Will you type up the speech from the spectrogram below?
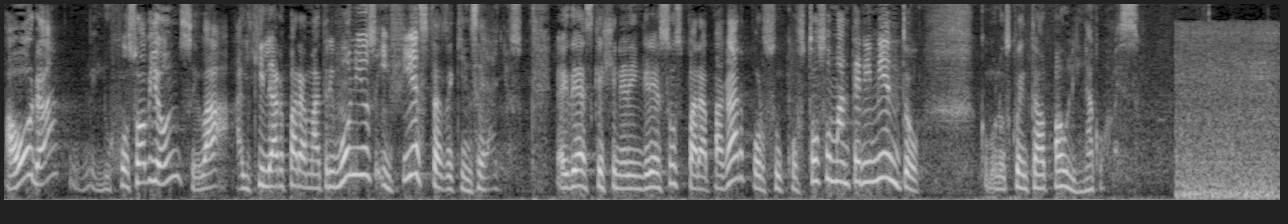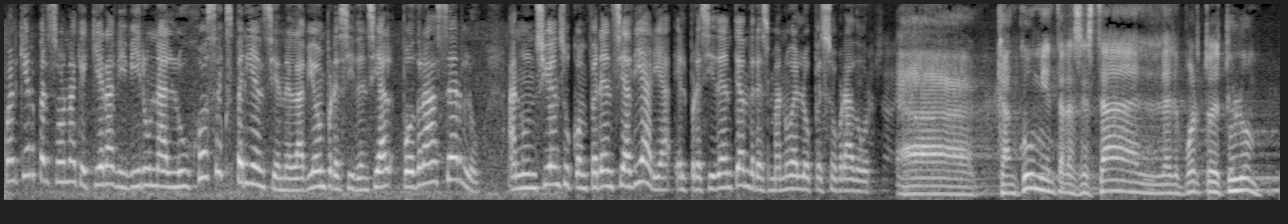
ahora el lujoso avión se va a alquilar para matrimonios y fiestas de 15 años. La idea es que genere ingresos para pagar por su costoso mantenimiento, como nos cuenta Paulina Gómez. Cualquier persona que quiera vivir una lujosa experiencia en el avión presidencial podrá hacerlo, anunció en su conferencia diaria el presidente Andrés Manuel López Obrador. A Cancún mientras está el aeropuerto de Tulum.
